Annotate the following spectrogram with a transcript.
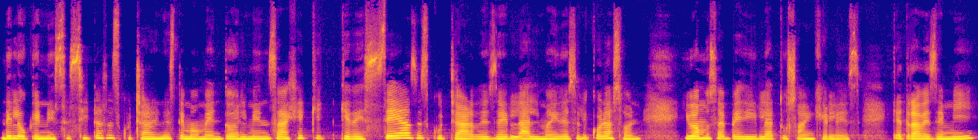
de lo que necesitas escuchar en este momento, el mensaje que, que deseas escuchar desde el alma y desde el corazón. Y vamos a pedirle a tus ángeles que a través de mí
